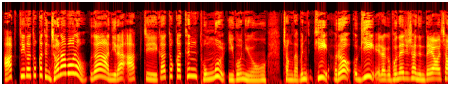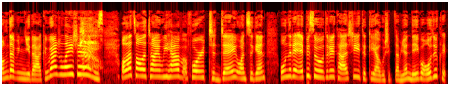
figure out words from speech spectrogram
앞뒤가 똑같은 전화번호가 아니라 앞뒤가 똑같은 동물이군요. 정답은 기러기라고 보내주셨는데요. 정답입니다. Congratulations! Well, that's all the time we have for today. Once again, 오늘의 에피소드를 다시 듣기 하고 싶다면 네이버 어드클립,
